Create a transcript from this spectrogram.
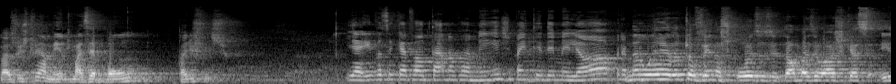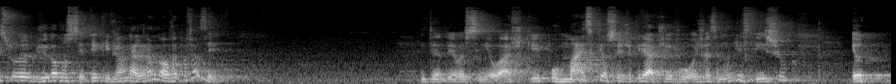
Mas o estranhamento, mas é bom, tá difícil. E aí você quer voltar novamente para entender melhor? Pra... Não, é, eu estou vendo as coisas e tal, mas eu acho que essa, isso eu digo a você, tem que vir uma galera nova para fazer. Entendeu? Assim, eu acho que por mais que eu seja criativo hoje, vai ser muito difícil eu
